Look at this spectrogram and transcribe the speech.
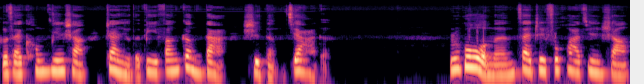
和在空间上占有的地方更大是等价的。如果我们在这幅画卷上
